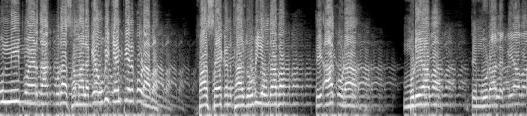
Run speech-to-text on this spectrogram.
19 ਪੁਆਇੰਟ ਦਾ ਉਹਦਾ ਸਮਾਂ ਲੱਗਿਆ। ਉਹ ਵੀ ਚੈਂਪੀਅਨ ਘੋੜਾ ਵਾ। ਫਸਟ, ਸੈਕਿੰਡ, ਥਰਡ, ਉਹ ਵੀ ਆਉਂਦਾ ਵਾ ਤੇ ਆਹ ਘੋੜਾ ਮੁੜਿਆ ਵਾ ਤੇ ਮੋੜਾ ਲੱਗਿਆ ਵਾ।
